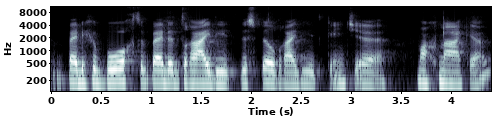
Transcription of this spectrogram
bij de geboorte, bij de draai, die, de speeldraai die het kindje mag maken.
